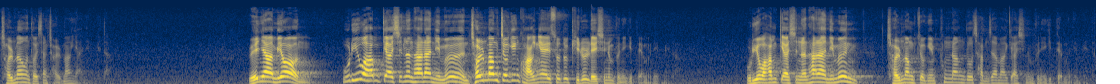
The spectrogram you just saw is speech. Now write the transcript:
절망은 더 이상 절망이 아닙니다. 왜냐하면 우리와 함께 하시는 하나님은 절망적인 광야에서도 길을 내시는 분이기 때문입니다. 우리와 함께 하시는 하나님은 절망적인 풍랑도 잠잠하게 하시는 분이기 때문입니다.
